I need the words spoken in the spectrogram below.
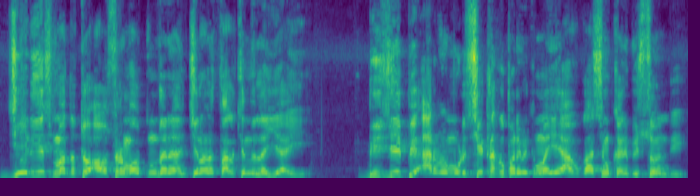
జేడీఎస్ మద్దతు అవసరం అవుతుందనే అంచనాలు తలకిందులయ్యాయి. బీజేపీ అరవై మూడు సీట్లకు పరిమితమయ్యే అవకాశం కనిపిస్తోంది.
